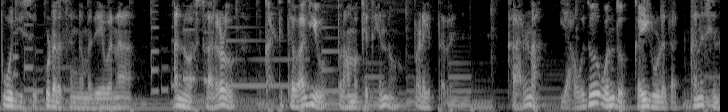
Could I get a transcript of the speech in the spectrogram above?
ಪೂಜಿಸು ಕೂಡಲ ಸಂಗಮ ದೇವನ ಅನ್ನುವ ಸ್ಥಾನಗಳು ಖಂಡಿತವಾಗಿಯೂ ಪ್ರಾಮುಖ್ಯತೆಯನ್ನು ಪಡೆಯುತ್ತವೆ. ಕಾರಣ ಯಾವುದೋ ಒಂದು ಕೈಗೂಡದ ಕನಸಿನ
